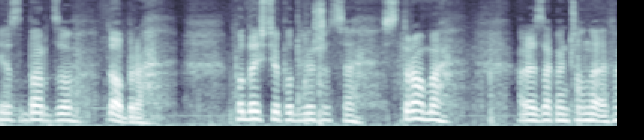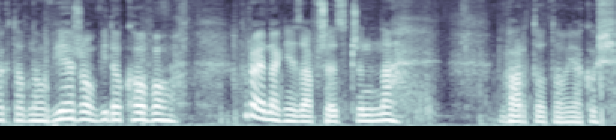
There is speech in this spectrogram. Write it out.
jest bardzo dobra. Podejście pod wieżycę strome, ale zakończone efektowną wieżą widokową, która jednak nie zawsze jest czynna. Warto to jakoś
